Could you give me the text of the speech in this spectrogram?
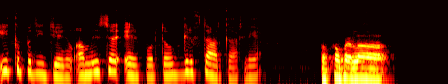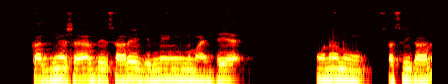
ਇੱਕ ਭਤੀਜੇ ਨੂੰ ਅੰਮ੍ਰਿਤਸਰ ਏਅਰਪੋਰਟ ਤੋਂ ਗ੍ਰਿਫਤਾਰ ਕਰ ਲਿਆ। ਸਭ ਤੋਂ ਪਹਿਲਾਂ ਕਾਦੀਆਂ ਸ਼ਹਿਰ ਦੇ ਸਾਰੇ ਜਿੰਨੇ ਵੀ ਨੁਮਾਇੰਦੇ ਹੈ ਉਹਨਾਂ ਨੂੰ ਸਤਿ ਸ੍ਰੀ ਅਕਾਲ।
